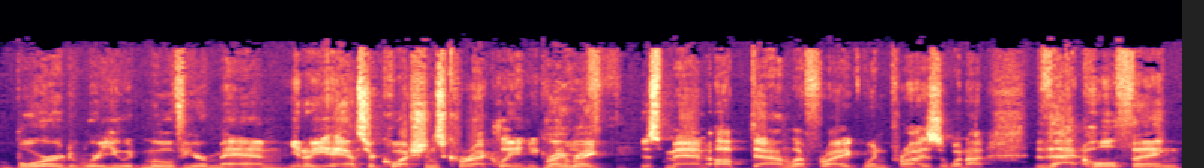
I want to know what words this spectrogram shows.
board where you would move your man. You know, you answer questions correctly, and you can right, move right. this man up, down, left, right, win prizes, whatnot. That whole thing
